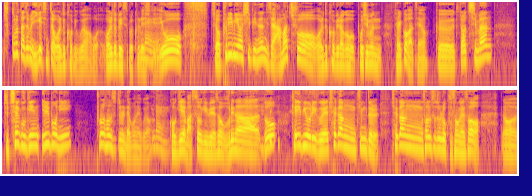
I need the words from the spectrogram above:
축구로 따지면 이게 진짜 월드컵이고요. 워- 월드 베이스볼 클래식이. 네. 요, 저 프리미어 12는 이제 아마추어 월드컵이라고 보시면 될 것 같아요. 그, 그렇지만 주최국인 일본이 프로 선수들을 내보내고요. 네. 거기에 맞서기 위해서 우리나라도 KBO 리그의 최강 팀들, 최강 선수들로 구성해서 어,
